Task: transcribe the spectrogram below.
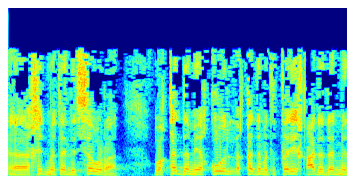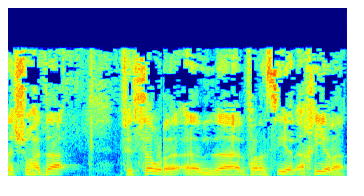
آه، خدمة للثورة. وقدم يقول قدمت الطريق عددا من الشهداء في الثورة الفرنسية الأخيرة.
